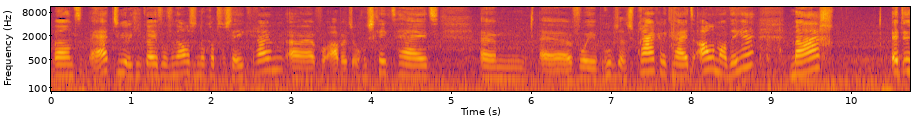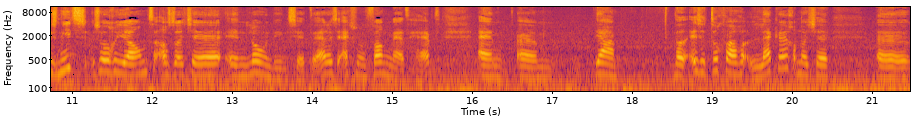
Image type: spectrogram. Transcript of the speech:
Want hè, tuurlijk, je kan je voor van alles en nog wat verzekeren. Uh, voor arbeidsongeschiktheid, uh, voor je beroepsaansprakelijkheid, allemaal dingen. Maar het is niet zo riant als dat je in loondienst zit. Hè? Dat je echt zo'n vangnet hebt. En um, ja, dan is het toch wel lekker, omdat je um,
